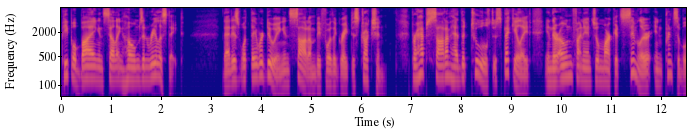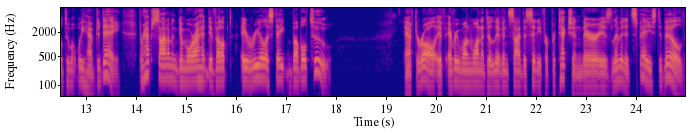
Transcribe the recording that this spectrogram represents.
people buying and selling homes and real estate. That is what they were doing in Sodom before the great destruction. Perhaps Sodom had the tools to speculate in their own financial markets similar in principle to what we have today. Perhaps Sodom and Gomorrah had developed a real estate bubble too. After all, if everyone wanted to live inside the city for protection, there is limited space to build.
